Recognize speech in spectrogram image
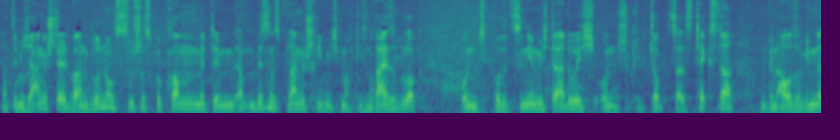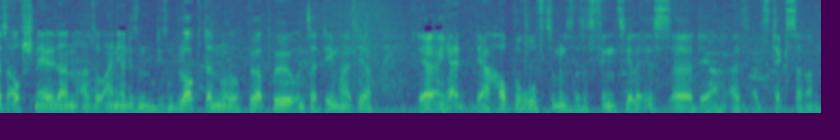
nachdem ich angestellt war, einen Gründungszuschuss bekommen, mit dem einen Businessplan geschrieben, ich mache diesen Reiseblog und positioniere mich dadurch und kriege Jobs als Texter. Und genauso ging das auch schnell dann, also ein Jahr diesen, diesen Blog, dann nur noch peu à peu und seitdem halt der, der, ja, der Hauptberuf, zumindest was das Finanzielle ist, äh, der als, als Texter dann.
